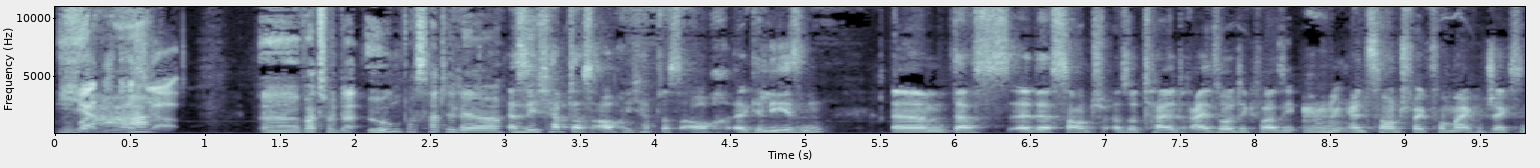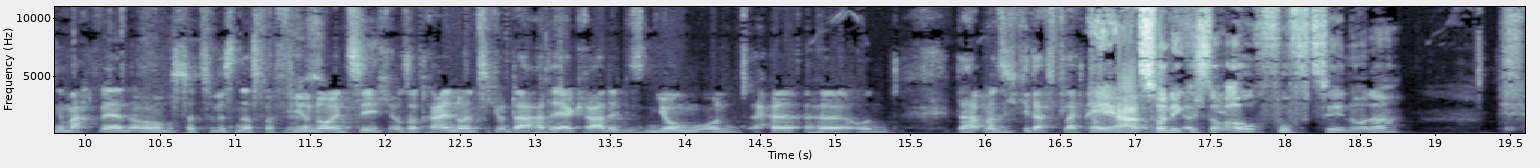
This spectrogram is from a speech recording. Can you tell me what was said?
Ja. weiß, ja. Äh, warte, da irgendwas hatte der. Also ich habe das auch, ich habe das auch äh, gelesen, ähm, dass äh, der Sound, also Teil 3 sollte quasi ein Soundtrack von Michael Jackson gemacht werden, aber man muss dazu wissen, das war 94, also 93 und da hatte er gerade diesen Jungen und äh, äh, und da hat man sich gedacht, vielleicht auch- Ja, Sonic ist doch auch 15, oder?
